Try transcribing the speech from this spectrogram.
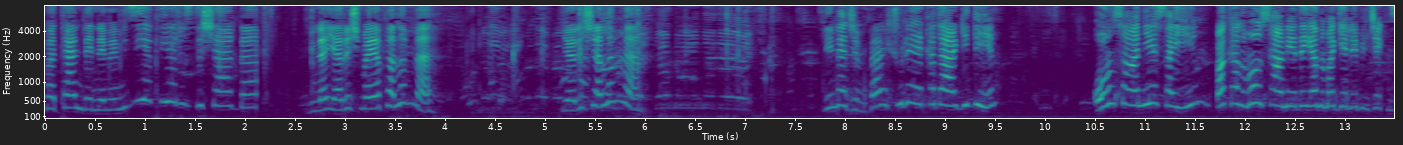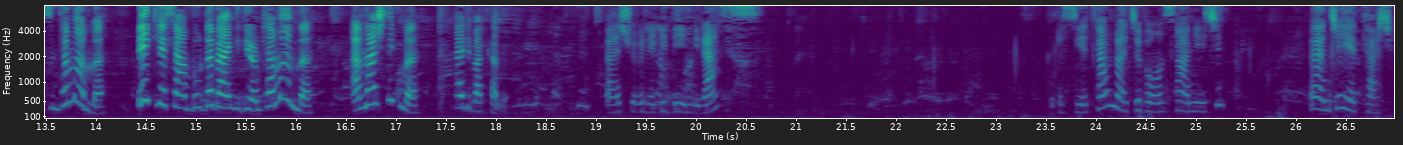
paten denememizi yapıyoruz dışarıda. Lina yarışma yapalım mı? Yarışalım mı? Lina'cığım ben şuraya kadar gideyim. 10 saniye sayayım. Bakalım 10 saniyede yanıma gelebilecek misin tamam mı? Bekle sen burada ben gidiyorum tamam mı? Anlaştık mı? Hadi bakalım. Ben şöyle gideyim biraz. Burası yeter mi acaba 10 saniye için? Bence yeter.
